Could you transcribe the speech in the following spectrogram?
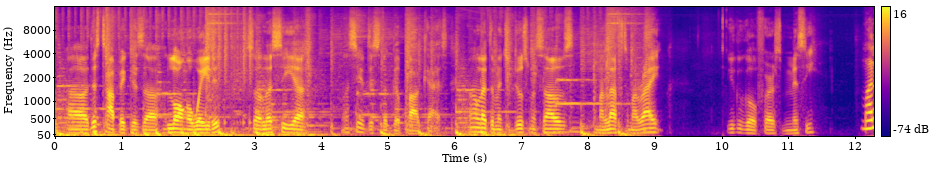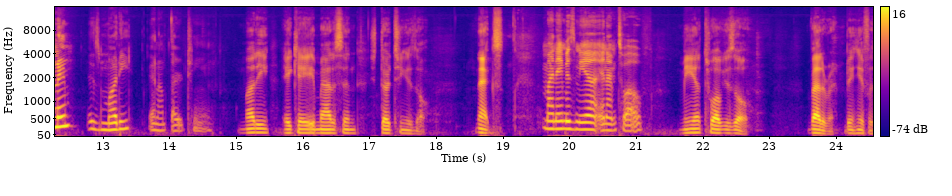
Uh, this topic is uh, long awaited, so let's see. Uh, let's see if this is a good podcast. I'm gonna let them introduce themselves. To my left, to my right. You could go first, Missy. My name is Muddy, and I'm 13. Muddy, aka Madison. She's 13 years old. Next, My name is Mia and I'm 12. Mia, 12 years old. Veteran, been here for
